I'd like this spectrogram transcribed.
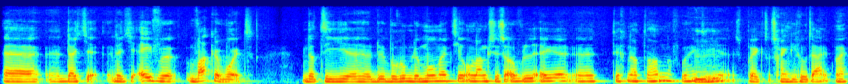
eh, dat, je, dat je even wakker wordt. Dat die, eh, de beroemde monnik die onlangs is overleden, eh Thich Nhat Hanh, of hoe heet die? Mhm. Eh, spreekt waarschijnlijk niet goed uit, maar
